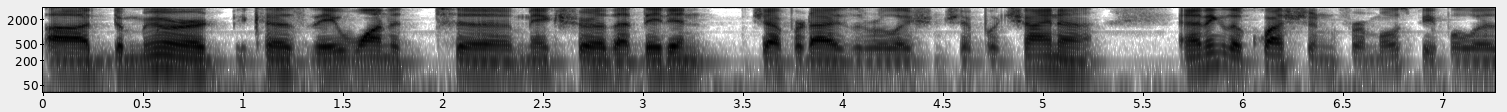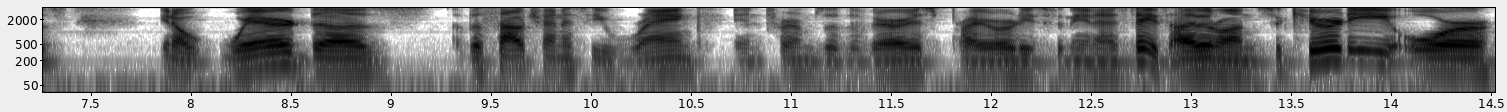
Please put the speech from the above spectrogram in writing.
uh, demurred because they wanted to make sure that they didn't jeopardize the relationship with China. And I think the question for most people is, you know, where does the South China Sea rank in terms of the various priorities for the United States, either on security or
